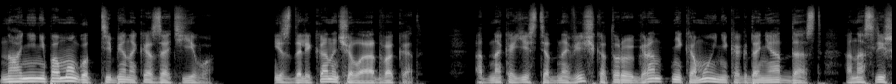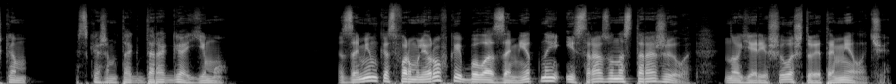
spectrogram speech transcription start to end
но они не помогут тебе наказать его. Издалека начала адвокат. Однако есть одна вещь, которую Грант никому и никогда не отдаст. Она слишком, скажем так, дорога ему. Заминка с формулировкой была заметной и сразу насторожила, но я решила, что это мелочи.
